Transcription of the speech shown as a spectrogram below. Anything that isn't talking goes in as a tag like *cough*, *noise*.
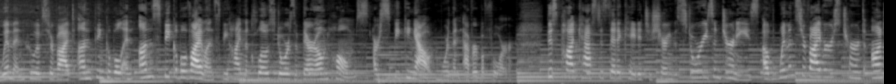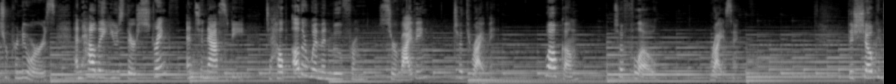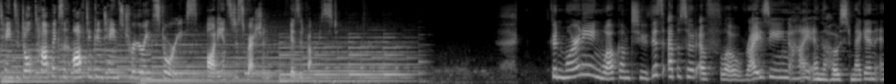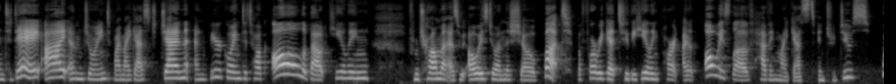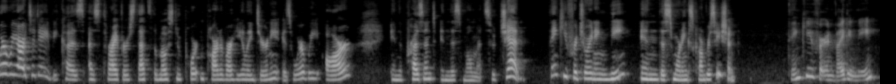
women who have survived unthinkable and unspeakable violence behind the closed doors of their own homes are speaking out more than ever before. This podcast is dedicated to sharing the stories and journeys of women survivors turned entrepreneurs and how they use their strength and tenacity to help other women move from surviving to thriving. Welcome to Flow Rising. This show contains adult topics and often contains triggering stories. Audience discretion is advised. Good morning. Welcome to this episode of Flow Rising. I am the host, Megan, and today I am joined by my guest, Jen, and we're going to talk all about healing from trauma as we always do on this show. But before we get to the healing part, I always love having my guests introduce where we are today because as thrivers that's the most important part of our healing journey is where we are in the present in this moment. So jen thank you for joining me in this morning's conversation. Thank you for inviting me.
